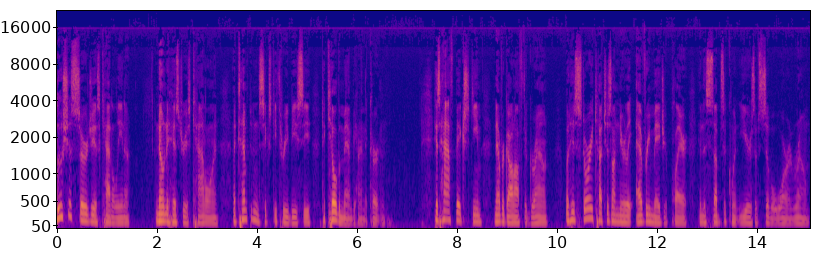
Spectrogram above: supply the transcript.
Lucius Sergius Catilina, known to history as Catiline, attempted in 63 BC to kill the man behind the curtain. His half-baked scheme never got off the ground, but his story touches on nearly every major player in the subsequent years of civil war in Rome.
